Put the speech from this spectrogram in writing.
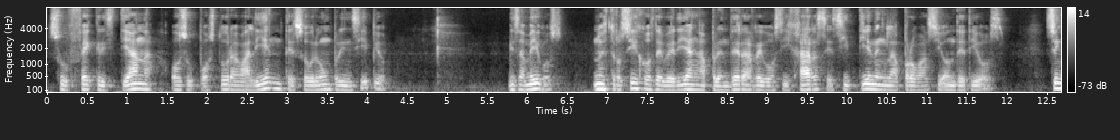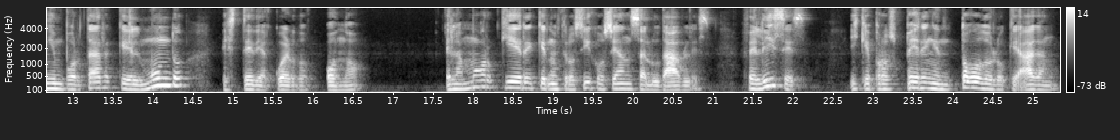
su fe cristiana o su postura valiente sobre un principio. Mis amigos, nuestros hijos deberían aprender a regocijarse si tienen la aprobación de Dios, sin importar que el mundo esté de acuerdo o no. El amor quiere que nuestros hijos sean saludables, felices y que prosperen en todo lo que hagan.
